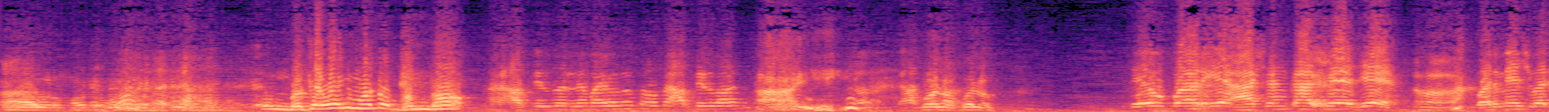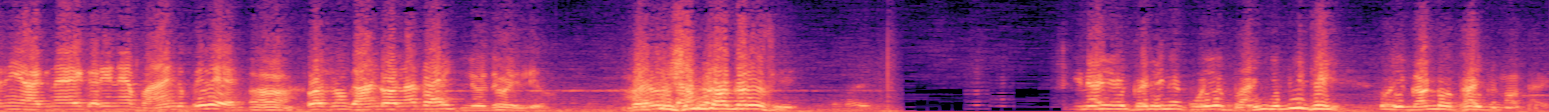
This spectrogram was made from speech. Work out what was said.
આવડું મોટું કુંભ ને મોટો ધંધો. બોલો બોલો. તે ઉપર એ આશંકા છે જે પરમેશ્વરની આજ્ઞા એ કરીને ભાંગ પીવે તો શું ગાંડો ના થાય? લ્યો જોઈ લ્યો. શંકા કરે છે. એના એ કરીને કોઈ ભાંગી દીધી તો એ ગાંડો થાય કે ન થાય?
